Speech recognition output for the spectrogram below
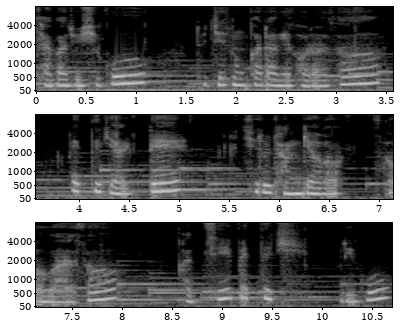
잡아주시고 둘째 손가락에 걸어서 빼뜨기 할 때 실을 당겨서 와서 같이 빼뜨기. 그리고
